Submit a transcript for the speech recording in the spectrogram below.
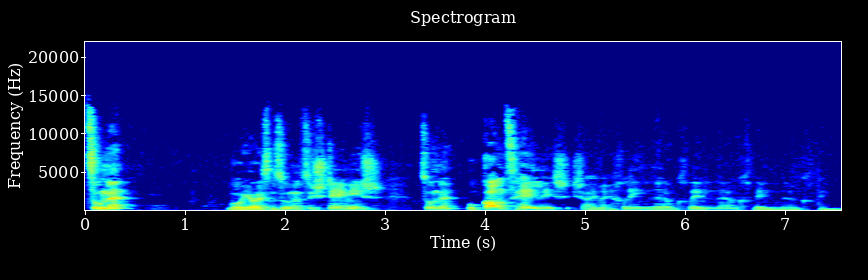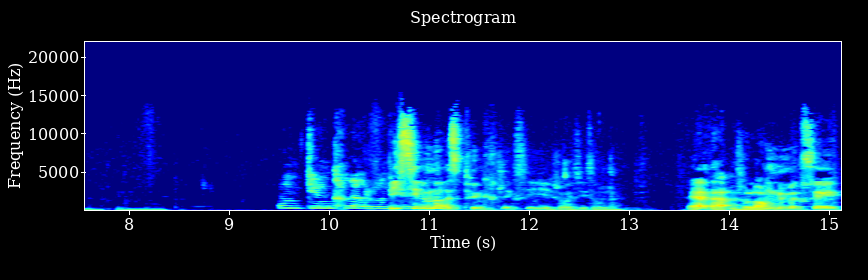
Die Sonne, wo in unserem Sonnensystem ist, die Sonne, die ganz hell ist, ist immer kleiner und kleiner und kleiner und kleiner und dunkler und Bis sie nur noch ein Pünktchen war, unsere Sonne. Die Erde hat man schon lange nicht mehr gesehen.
